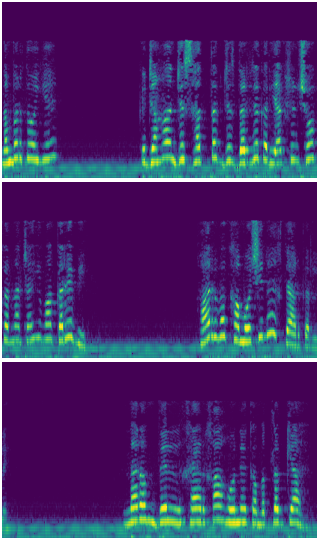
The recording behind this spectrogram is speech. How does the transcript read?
نمبر دو یہ کہ جہاں جس حد تک جس درجے کا ریئیکشن شو کرنا چاہیے، وہاں کرے بھی۔ ہر وقت خاموشی نہ اختیار کر لے۔ نرم دل خیر خواہ ہونے کا مطلب کیا ہے؟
